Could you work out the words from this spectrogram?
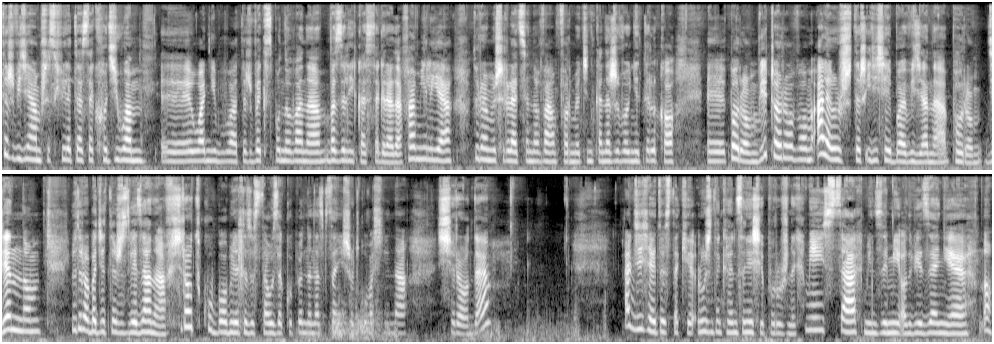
Też widziałam przez chwilę teraz, jak chodziłam, e, ładnie była też wyeksponowana Bazylika Sagrada Familia, którą już relacjonowałam w formie odcinka na żywo, nie tylko e, porą wieczorową, ale już też i dzisiaj była widziana porą dzienną. Jutro będzie też zwiedzana w środku, bo bilety zostały zakupione na zwiedzanie środku właśnie na środę. A dzisiaj to jest takie luźne kręcenie się po różnych miejscach, między innymi odwiedzenie no,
